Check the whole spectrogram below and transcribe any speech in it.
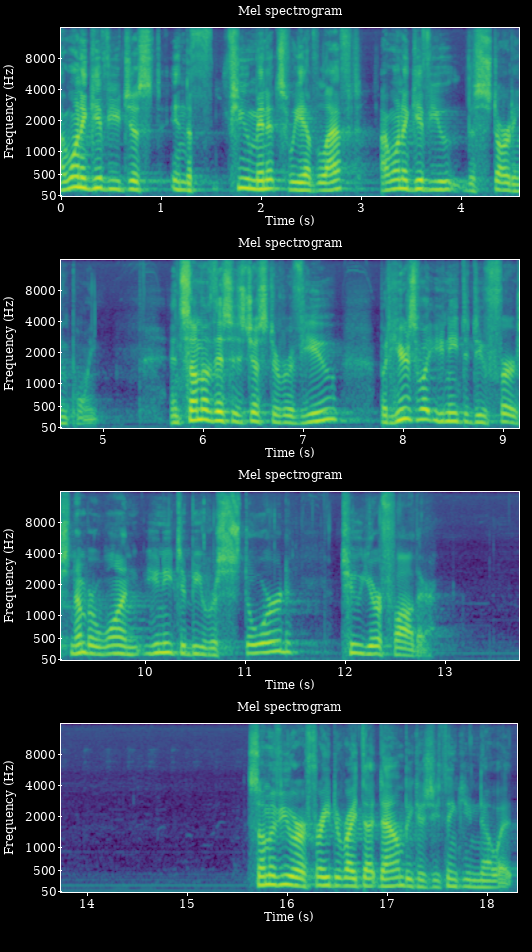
I want to give you just in the few minutes we have left, I want to give you the starting point. And some of this is just a review, but here's what you need to do first. Number one, you need to be restored to your Father. Some of you are afraid to write that down because you think you know it.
